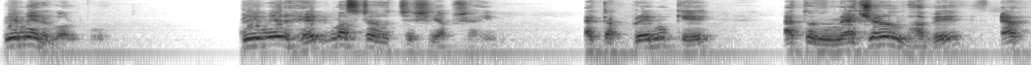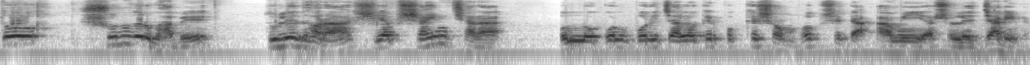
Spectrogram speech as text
প্রেমের গল্প। প্রেমের হেডমাস্টার হচ্ছে শিয়াব শাহিন। একটা প্রেমকে এত ন্যাচারাল ভাবে, এত সুন্দরভাবে তুলে ধরা শিয়াব শাহিন ছাড়া অন্য কোন পরিচালকের পক্ষে সম্ভব সেটা আমি আসলে জানি না।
